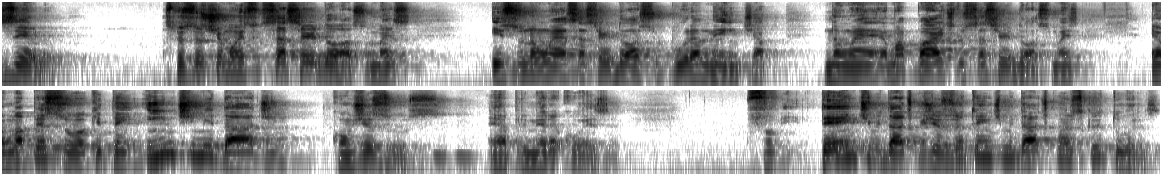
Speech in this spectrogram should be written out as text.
zelo. As pessoas chamam isso de sacerdócio, mas isso não é sacerdócio puramente. Não é, é uma parte do sacerdócio, mas é uma pessoa que tem intimidade com Jesus. É a primeira coisa. Ter intimidade com Jesus, eu tenho intimidade com as Escrituras.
